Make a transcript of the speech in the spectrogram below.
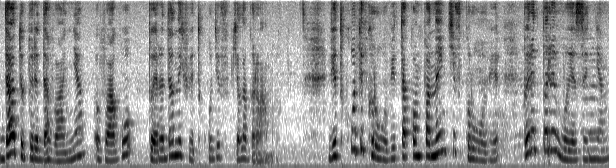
дату передавання, вагу переданих відходів в кілограмах. Відходи крові та компонентів крові перед перевезенням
